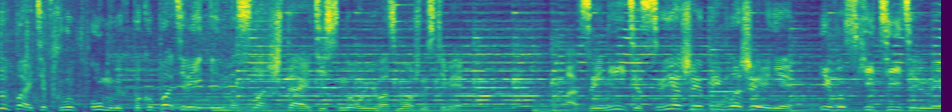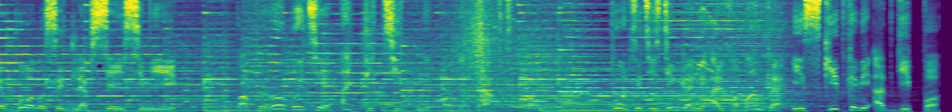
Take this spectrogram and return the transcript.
Вступайте в клуб умных покупателей и наслаждайтесь новыми возможностями. Оцените свежие предложения и восхитительные бонусы для всей семьи. Попробуйте аппетитный овердрафт. Пользуйтесь деньгами Альфа-банка и скидками от Гиппо.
